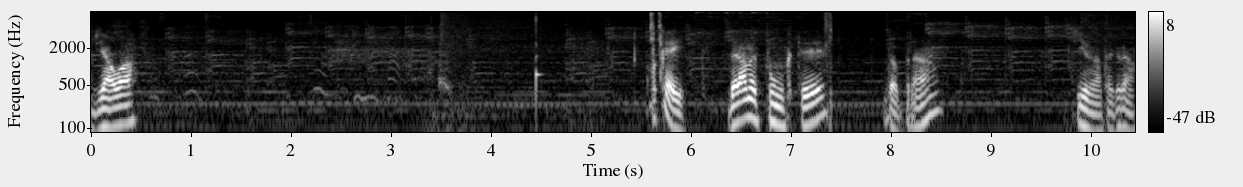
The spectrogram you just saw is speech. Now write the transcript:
to działa. Okej, zbieramy punkty. Dobra. Dziwna ta gra.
